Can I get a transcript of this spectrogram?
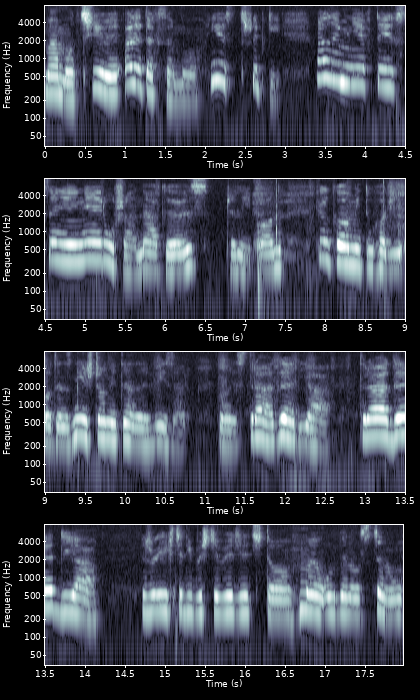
ma moc siły, ale tak samo jest szybki. Ale mnie w tej scenie nie rusza Knuckles, czyli on, tylko mi tu chodzi o ten zniszczony telewizor. To jest tragedia, tragedia. Jeżeli chcielibyście wiedzieć, to moją ulubioną sceną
